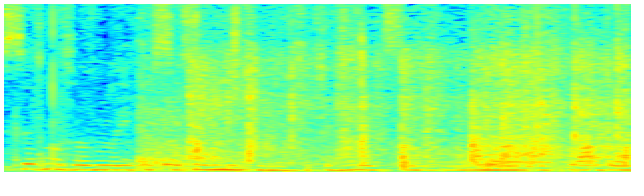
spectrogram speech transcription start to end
якісь все одно заодно якісь замічені ці підвіси, правда.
